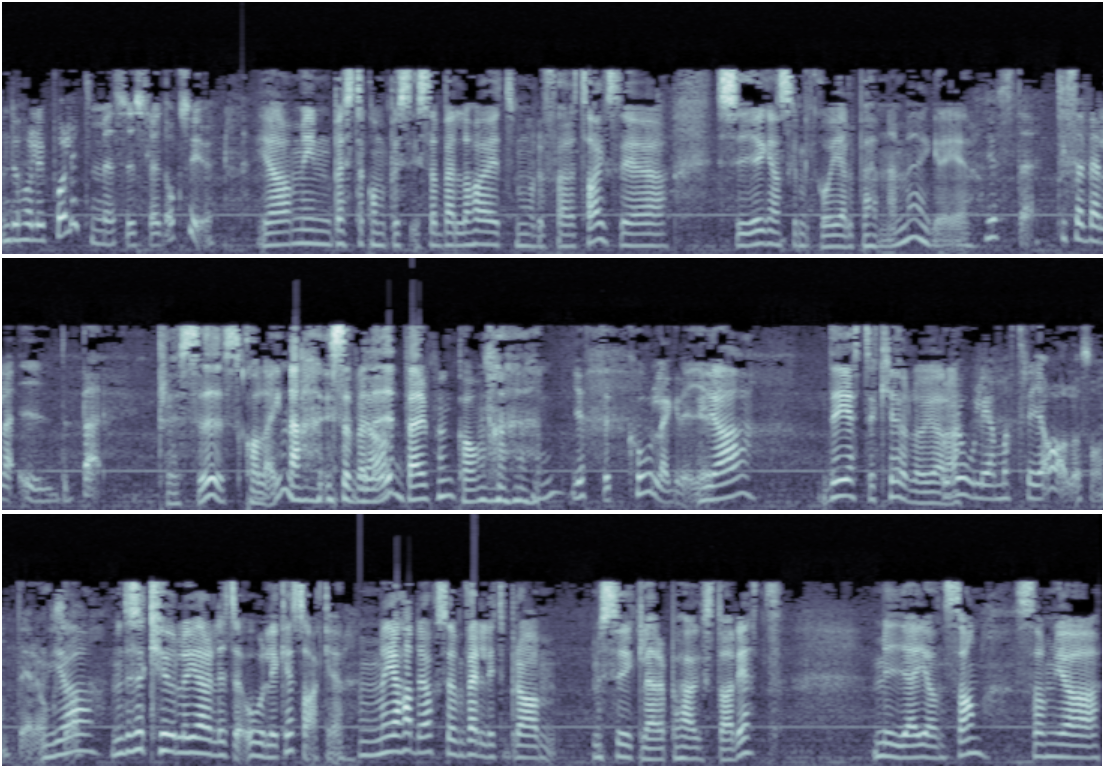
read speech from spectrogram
Men du håller ju på lite med syslöjd också ju. Ja, min bästa kompis Isabella har ett modeföretag så jag syr ganska mycket och hjälper henne med grejer. Just det. Isabella Idberg. Precis, kolla in där. Ja. Isabellaidberg.com Mm. Jättecoola grejer. Ja, det är jättekul att Och göra. roliga material och sånt är det också. Ja, men det är så kul att göra lite olika saker. Men jag hade också en väldigt bra musiklärare på högstadiet. Mia Jönsson. Som jag,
